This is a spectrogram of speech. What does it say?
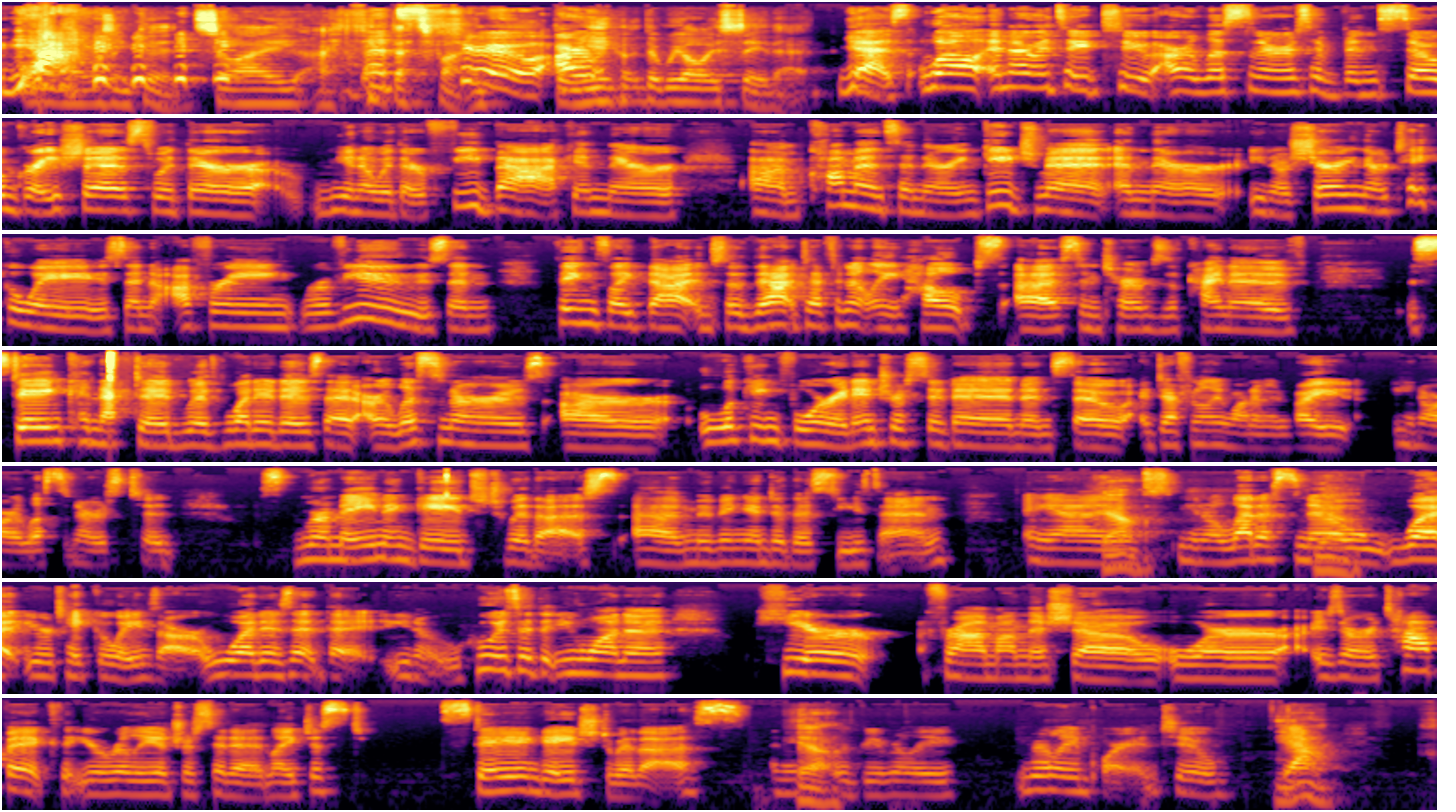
yeah that wasn't good. So I I think that's, that's fine. True. That, our, we, that we always say that. Yes. Well, and I would say too, our listeners have been so gracious with their you know with their feedback and their um, comments and their engagement and their you know sharing their takeaways and offering reviews and things like that and so that definitely helps us in terms of kind of staying connected with what it is that our listeners are looking for and interested in. And so I definitely want to invite, you know, our listeners to remain engaged with us uh, moving into this season and yeah. you know let us know yeah. what your takeaways are what is it that you know who is it that you want to hear from on this show or is there a topic that you're really interested in like just stay engaged with us i think yeah. that would be really really important too yeah.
